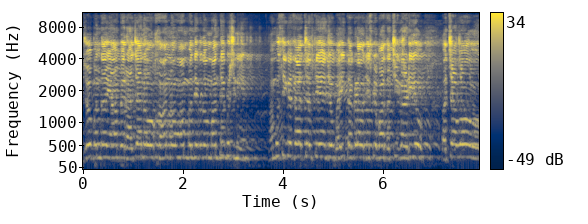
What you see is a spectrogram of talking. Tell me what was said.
جو بندہ یہاں پہ راجہ نہ ہو، خان نہ ہو، ہم بندے کو تو مانتے کچھ نہیں ہے ہم اسی کے ساتھ چلتے ہیں، جو بھائی تکڑا ہو، جس کے پاس اچھی گاڑی ہو اچھا وہ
